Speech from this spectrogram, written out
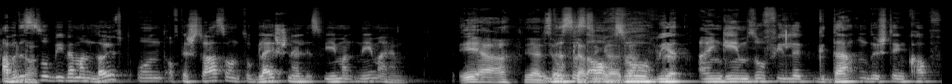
Aber das genau. ist so, wie wenn man läuft und auf der Straße und so gleich schnell ist wie jemand neben einem. Ja, ja, das ist, Das ja ist auch auch so weird. Eingeben, so viele Gedanken durch den Kopf.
